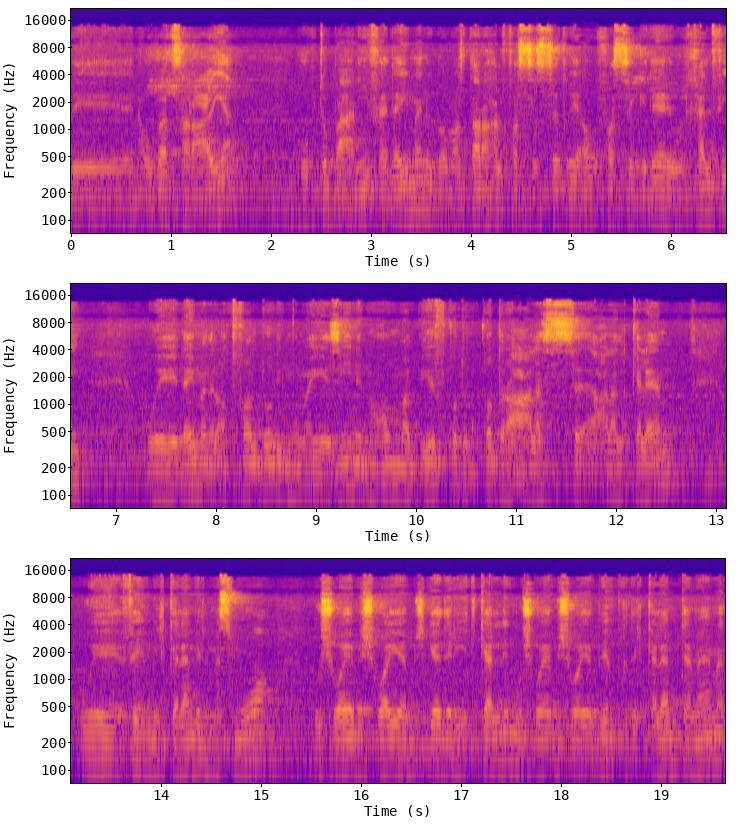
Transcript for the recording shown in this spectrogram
بنوبات صرعية وبتبقى عنيفة دايما ويبقى مصدرها الفص الصدغي أو الفص الجداري والخلفي. ودايما الأطفال دول مميزين إن هم بيفقدوا القدرة على الس... على الكلام وفهم الكلام المسموع وشوية بشوية مش قادر يتكلم وشوية بشوية بيفقد الكلام تماما.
